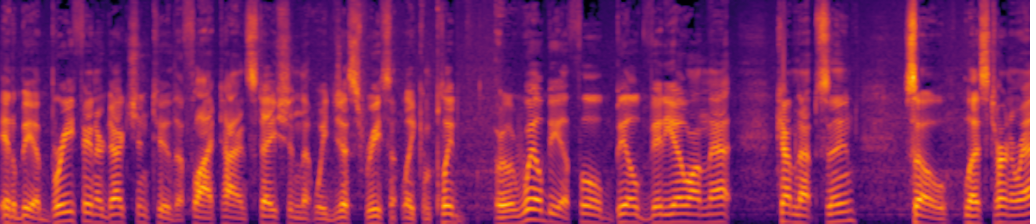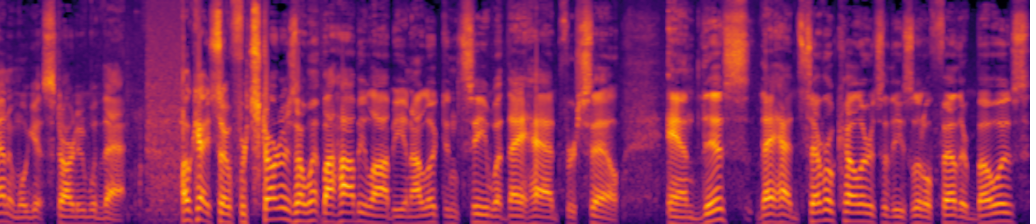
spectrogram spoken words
It'll be a brief introduction to the fly tying station that we just recently completed. There will be a full build video on that coming up soon. So let's turn around and we'll get started with that. Okay so for starters i went by hobby lobby and i looked and see what they had for sale and this, they had several colors of these little feather boas,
